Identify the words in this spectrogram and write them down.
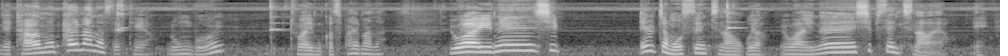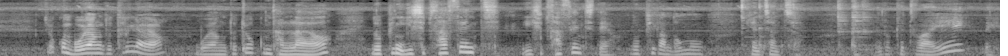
네, 다음은 8만원 세트예요. 롱분. 두 아이 묶어서 8만원. 요 아이는 11.5cm 나오고요. 요 아이는 10cm 나와요. 예. 조금 모양도 틀려요. 모양도 조금 달라요. 높이는 24cm. 24cm 돼요. 높이가 너무 괜찮죠. 네, 이렇게 두 아이, 네,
